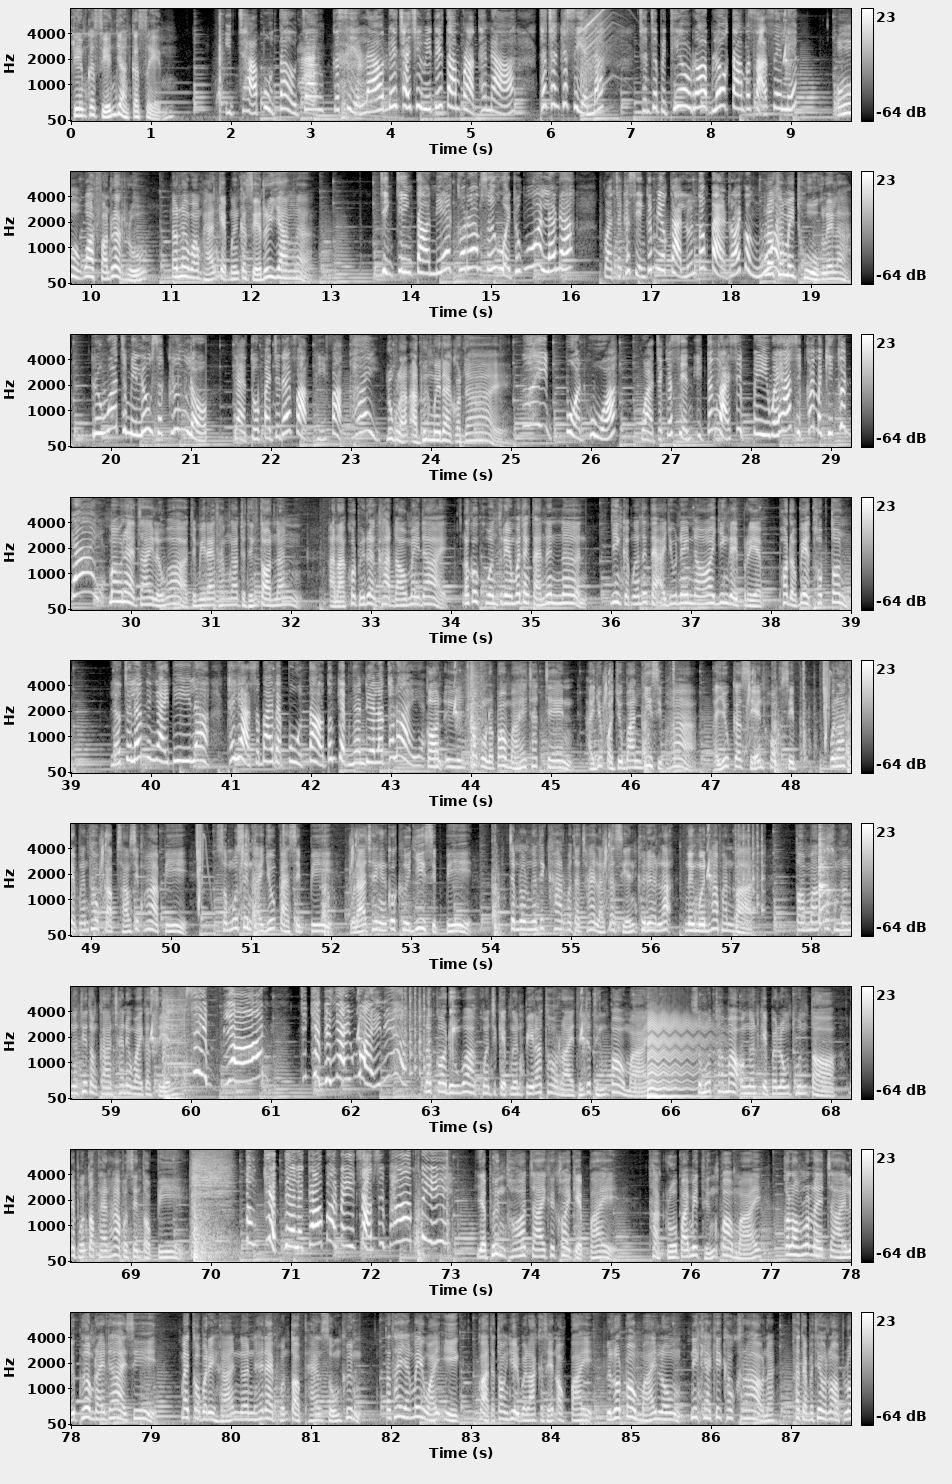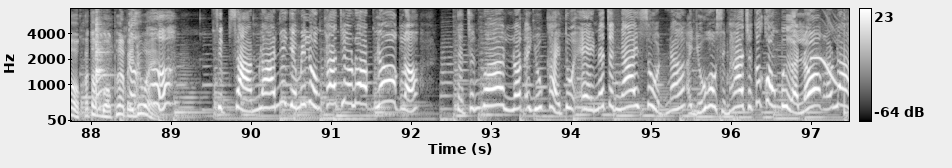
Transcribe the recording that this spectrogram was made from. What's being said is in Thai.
เตรียมเกษียณอย่างเกษม อิจฉาปู่เต่าจังเกษียณแล้วได้ใช้ชีวิตได้ตามปรารถนา ถ้าฉันเกษียณนะ ฉันจะไปเที่ยวรอบโลกตามภาษาเซเลบโอ้วาดฝันเลิศหรูแล้วเริ่มวางแผนเก็บเงินเกษียณหรือยังล่ะ จริง ๆ ตอนเนี้ยก็เริ่มซื้อหวยทุกงวดแล้วนะ กว่าจะเกษียณก็มีโอกาสลุ้นต้อง 800 กว่างแล้ววดถ้าไม่ถูกเลยล่ะ หรือว่าจะมีลูกสักครึ่งโหล แก่ตัวไปจะได้ฝากผีฝากไข้ลูกหลานอาจพึ่งไม่ได้ก็ได้ ปวดหัว กว่าจะเกษียณอีกตั้งหลายสิบปีไว้ 50ค่อยมาคิดก็ได้ ไม่แน่ใจหรือว่าจะมีแรงทำงานจนถึงตอนนั้น อนาคตเป็นเรื่องคาดเดาไม่ได้ แล้วก็ควรเตรียมไว้ตั้งแต่เนิ่นๆ ยิ่งเกับเงินตั้งแต่อายุน้อยๆยิ่งได้เปรียบเพราะดอกเบี้ยทบต้น แล้วจะเริ่มยังไงดีล่ะ ถ้าอยากสบายแบบปู่เต่าต้องเก็บเงินเดือนละเท่าไหร่อะก่อนอื่นต้องกำหนดเป้าหมายให้ชัดเจน อายุปัจจุบัน 25 อายุเกษียณ 60 เวลาเก็บเงินเท่ากับ 35 ปี สมมุติสิ้นอายุ 80 ปี เวลาใช้เงินก็คือ 20 ปีจำนวนเงินที่คาดว่าจะใช้หลังเกษียณคือเดือนละ 15,000 บาท ต่อมาก็คำนวณเงินที่ต้องการใช้ในวัยเกษียณ สิบล้าน จะเก็บยังไงไหวเนี่ย แล้วก็ดูว่าควรจะเก็บเงินปีละเท่าไหร่ถึงจะถึงเป้าหมาย สมมติถ้ามาเอาเงินเก็บไปลงทุนต่อ ได้ผลตอบแทน 5%ต่อปี ต้องเก็บเดือนละ 9,000 ไปอีก 35 ปี อย่าเพิ่งท้อใจค่อย ๆ เก็บไป ถ้ากลัวไปไม่ถึงเป้าหมาย ก็ลองลดรายจ่ายหรือเพิ่มรายได้สิไม่ก็บริหารเงินให้ได้ผลตอบแทนสูงขึ้น แต่ถ้ายังไม่ไหวอีก ก็อาจจะต้องยืดเวลาเกษียณออกไป หรือลดเป้าหมายลง นี่แค่คิดคร่าวๆนะ ถ้าจะไปเที่ยวรอบโลกก็ต้องบวกเพิ่มไปด้วย 13 ล้านเนี่ยยังไม่รวมค่าเที่ยวรอบโลกเหรอ แต่ฉันว่าลดอายุไขตัวเองน่าจะง่ายสุดนะ อายุ 65 ฉันก็คงเบื่อโลกแล้วล่ะ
